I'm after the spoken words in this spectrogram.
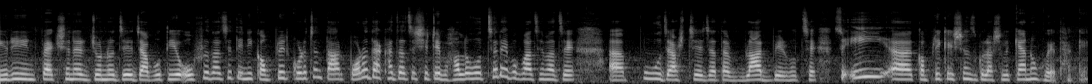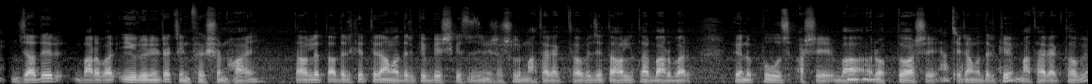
ইউরিন ইনফেকশনের জন্য যে যাবতীয় ঔষধ আছে তিনি কমপ্লিট করেছেন তারপরও দেখা যাচ্ছে সেটি ভালো হচ্ছে না এবং মাঝে মাঝে পুজ আসছে যা তার ব্লাড বের হচ্ছে। সো এই কমপ্লিকেশনসগুলো আসলে কেন হয়ে থাকে? যাদের বারবার ইউরিন ট্র্যাক্ট ইনফেকশন হয় তাহলে তাদের ক্ষেত্রে আমাদেরকে বেশ কিছু জিনিস আসলে মাথায় রাখতে হবে যে তাহলে তার বারবার কেন পুজ আসে বা রক্ত আসে আচ্ছা। এটা আমাদেরকে মাথায় রাখতে হবে।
